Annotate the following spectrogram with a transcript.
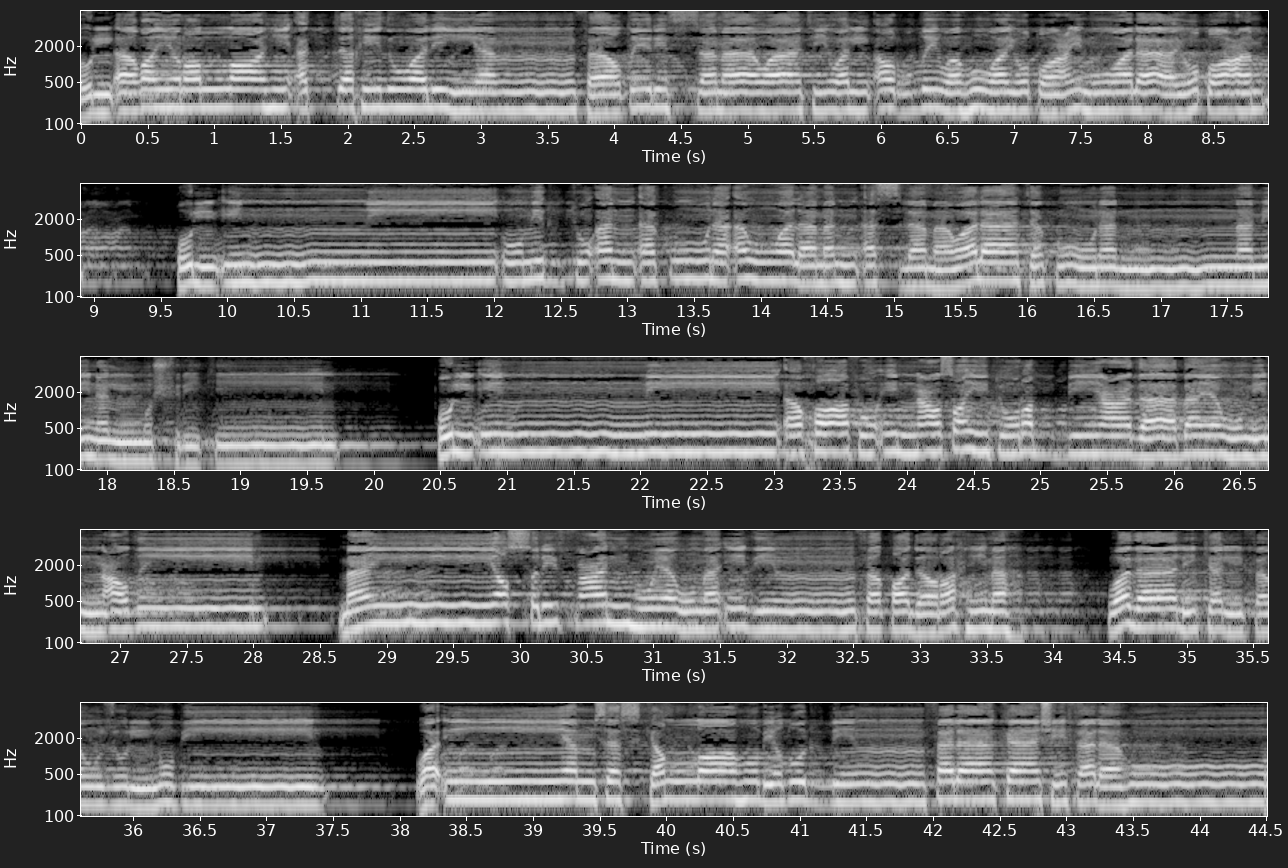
قل اغير الله اتخذ وليا فاطر السماوات والارض وهو يطعم ولا يطعم قل اني امرت ان اكون اول من اسلم ولا تكونن من المشركين قل اني اخاف ان عصيت ربي عذاب يوم عظيم من يصرف عنه يومئذ فقد رحمه وذلك الفوز المبين. وإن يمسسك الله بضر فلا كاشف له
